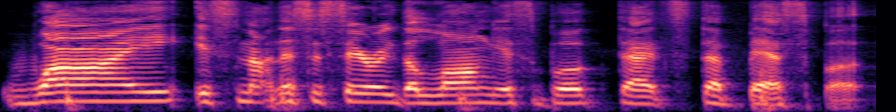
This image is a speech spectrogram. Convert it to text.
why it's not necessarily the longest book that's the best book.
